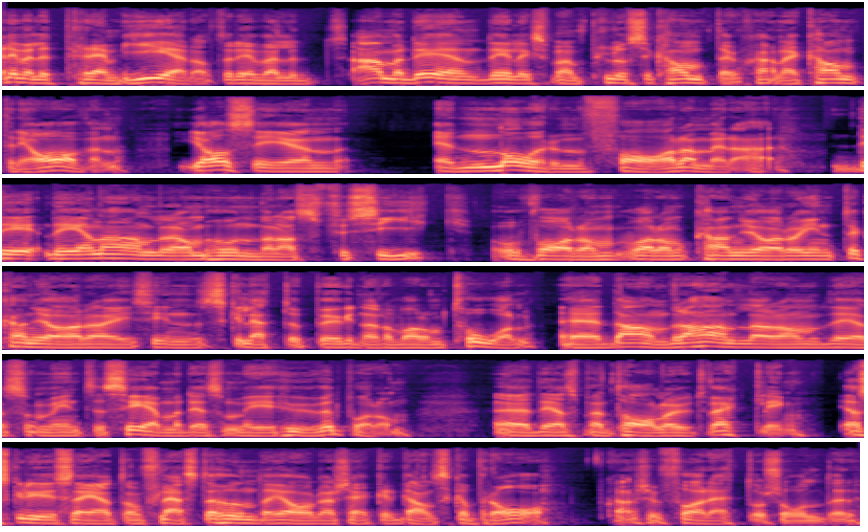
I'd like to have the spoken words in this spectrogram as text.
det är väldigt premierat och det är väldigt, ja, men det är, det är liksom en plus i kanten, stjärna i kanten i aven. Jag ser en enorm fara med det här. Det, det ena handlar om hundarnas fysik och vad de, vad de kan göra och inte kan göra i sin skelettuppbyggnad och vad de tål. Eh, det andra handlar om det som vi inte ser, men det som är i huvudet på dem. Eh, deras mentala utveckling. Jag skulle ju säga att de flesta hundar jagar säkert ganska bra, kanske före ett års ålder.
